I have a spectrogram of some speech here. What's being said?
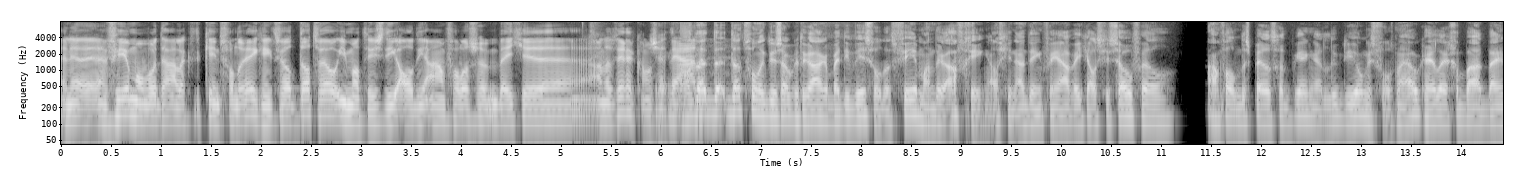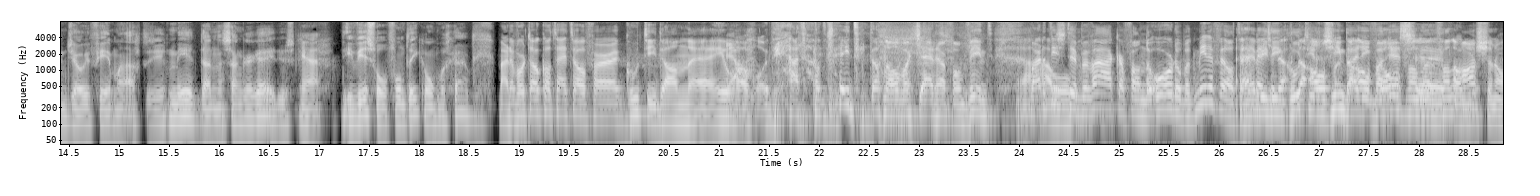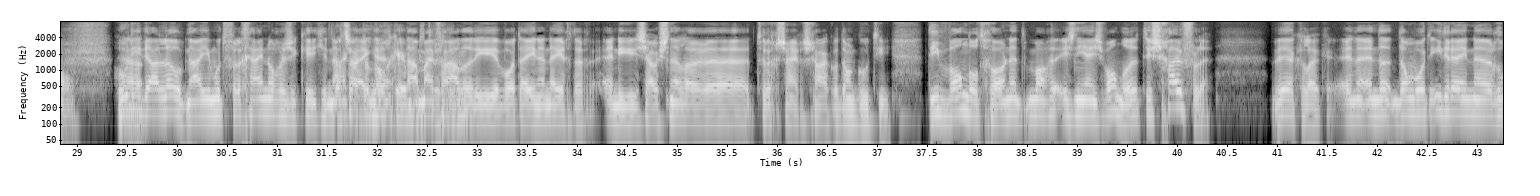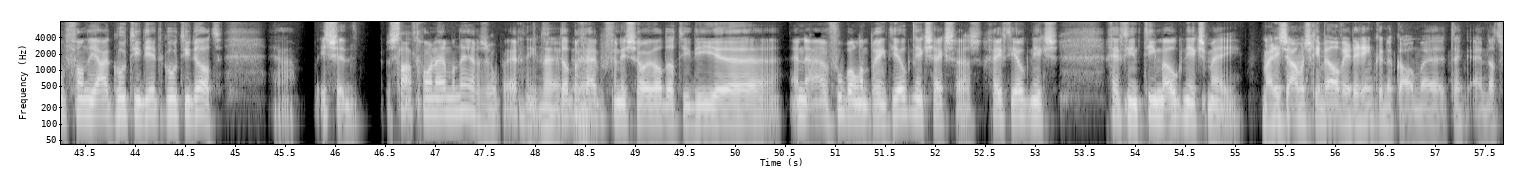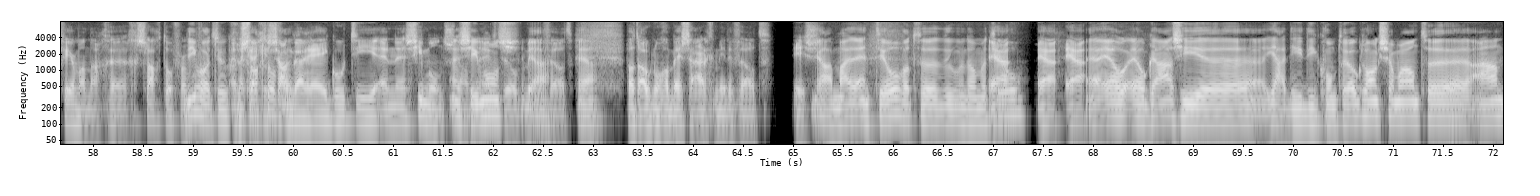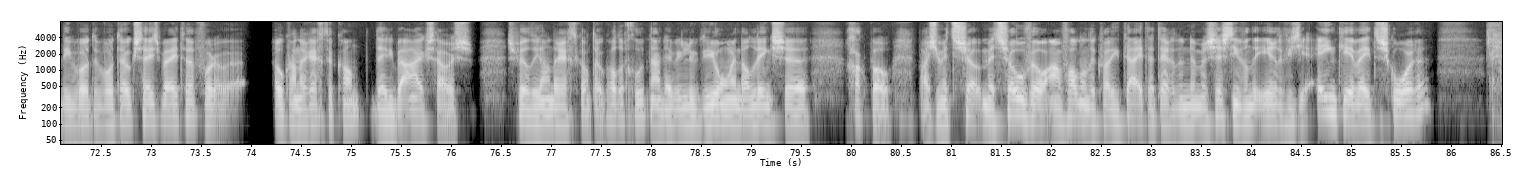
En, eh, en Veerman wordt dadelijk het kind van de rekening. Terwijl dat wel iemand is die al die aanvallers een beetje eh, aan het werk kan zetten. Ja, dat, dat vond ik dus ook het rare bij die wissel. Dat Veerman eraf ging. Als je nou denkt van ja, weet je, als je zoveel aanvallende spelers gaat brengen. Luc de Jong is volgens mij ook heel erg gebaat bij een Joey Veerman achter zich. Meer dan een Sangaré. Dus Ja. die wissel vond ik onbegrijpelijk. Maar er wordt ook altijd over Guti dan eh, heel Ja. hoog. Ja, dat weet ik dan al wat jij daarvan vindt. Ja, maar dat is de bewaker van de orde op het middenveld. hè? Heb je Beetje die de- de Guti gezien bij die goal van, eh, van, Arsenal? Hoe Ja. die daar loopt. Nou, je moet voor de gein nog eens een keertje Dat zou ik nakijken. nog een keer nou, mijn vader die wordt 91 en die zou sneller eh, terug zijn geschakeld dan Guti. Die wandelt gewoon. En het mag, is niet eens wandelen, het is schuifelen. Werkelijk. En, en dan- wordt iedereen eh, roept van ja, Guti dit, Guti dat. Ja, is, het slaat gewoon helemaal nergens op. Echt niet. Nee, dat begrijp ik van Nistelrooy wel dat hij die... eh, en uh, voetballen brengt hij ook niks extra's. Geeft hij ook niks... Geeft hij een team ook niks mee. Maar die zou misschien wel weer erin kunnen komen. eh, ten- en dat Veerman dan ge- geslachtoffer Die wordt. natuurlijk en dan geslachtoffer. Sangaré, Guti en eh, Simons. En Simons. op het Ja, middenveld. ja. Wat ook nog een best aardig middenveld is. ja, maar en Til, wat eh, doen we dan met ja, Til? ja, ja. El, El Ghazi, eh, ja, die, die komt er ook langzamerhand eh, aan. Die wordt, wordt ook steeds beter. Voor, ook aan de rechterkant. Deed hij bij Ajax trouwens, speelde hij aan de rechterkant ook altijd goed. Nou, dan heb je Luc de Jong en dan links Gakpo. Maar als je met, zo, met zoveel aanvallende kwaliteiten tegen de nummer 16 van de Eredivisie één keer weet te scoren.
